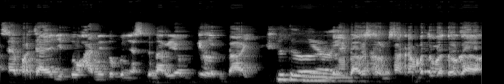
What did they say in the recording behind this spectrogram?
saya percaya di Tuhan itu punya skenario mungkin lebih baik. Betul. Iya. lebih bagus kalau misalkan betul-betul kalau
